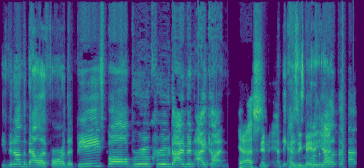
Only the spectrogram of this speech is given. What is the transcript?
he's been on the ballot for the Baseball Brew Crew Diamond Icon. Yes. And I think has he made it yet? for that.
